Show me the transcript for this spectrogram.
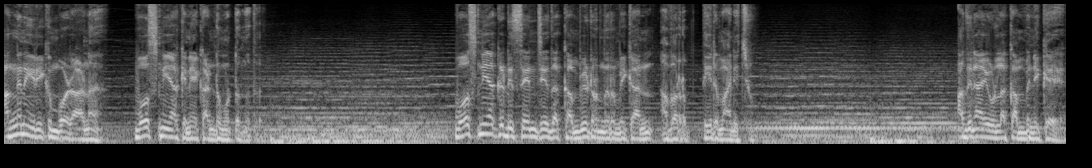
അങ്ങനെ ഇരിക്കുമ്പോഴാണ് വോസ്നിയാക്കിനെ കണ്ടുമുട്ടുന്നത്. വോസ്നിയാക്ക് ഡിസൈൻ ചെയ്ത കമ്പ്യൂട്ടർ നിർമ്മിക്കാൻ അവർ തീരുമാനിച്ചു. അതിനായുള്ള കമ്പനിക്ക്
